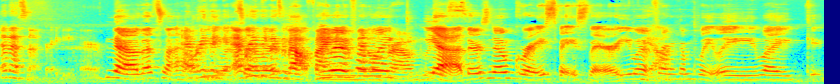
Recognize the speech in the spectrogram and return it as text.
and that's not great either. no, that's not healthy Everything, whatsoever. everything is about you finding from middle like ground. yeah, is- there's no gray space there. You went Yeah. from completely like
